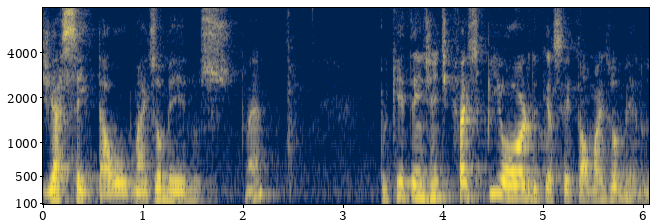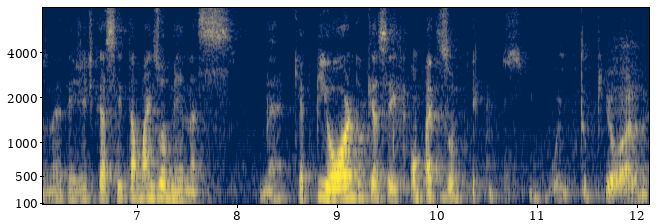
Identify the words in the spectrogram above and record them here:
de aceitar o mais ou menos, né? Porque tem gente que faz pior do que aceitar o mais ou menos, né? Tem gente que aceita mais ou menos, né? que é pior do que aceitar o mais ou menos. Muito pior. Né?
